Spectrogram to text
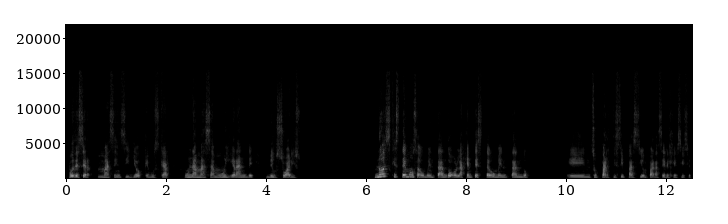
puede ser más sencillo que buscar una masa muy grande de usuarios. No es que estemos aumentando o la gente esté aumentando en su participación para hacer ejercicio.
